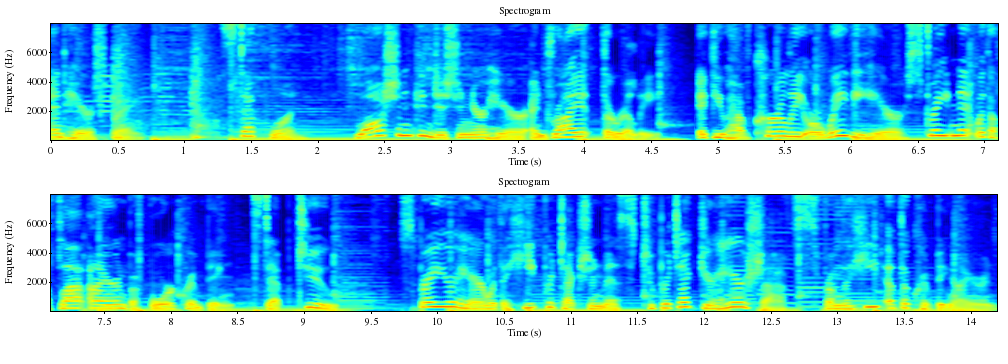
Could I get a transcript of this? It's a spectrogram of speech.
and hairspray. Step 1. Wash and condition your hair and dry it thoroughly. If you have curly or wavy hair, straighten it with a flat iron before crimping. Step 2. Spray your hair with a heat protection mist to protect your hair shafts from the heat of the crimping iron.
